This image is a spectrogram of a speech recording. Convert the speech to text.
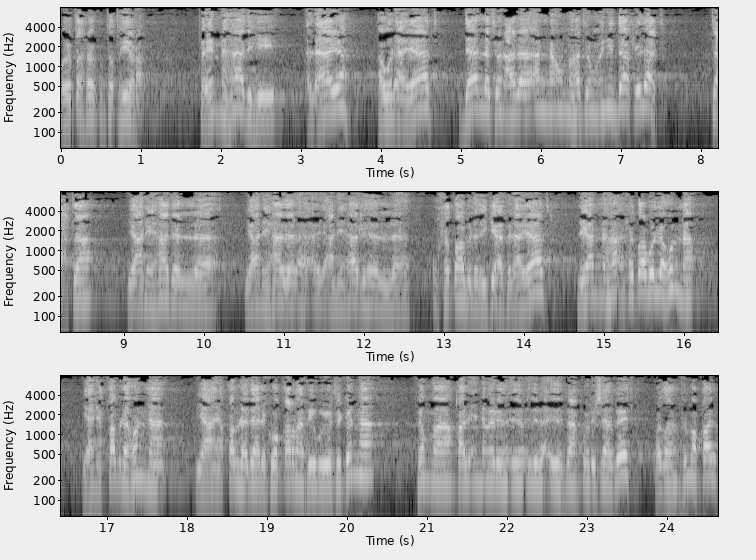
ويطهركم تطهيرا. فإن هذه الآية أو الآيات دالة على أن أمهات المؤمنين داخلات تحت يعني هذا يعني هذا يعني هذه الخطاب الذي جاء في الآيات لأنها خطاب لهن. يعني قبلهن يعني قبل ذلك وقرن في بيوتكن ثم قال إنما يذهب عنكم رجال البيت ثم قال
